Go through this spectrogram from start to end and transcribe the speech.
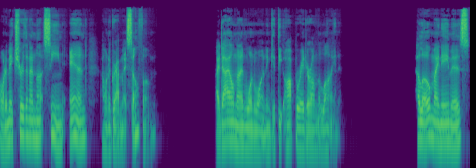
I want to make sure that I'm not seen, and I want to grab my cell phone. I dial 911 and get the operator on the line. Hello, my name is,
